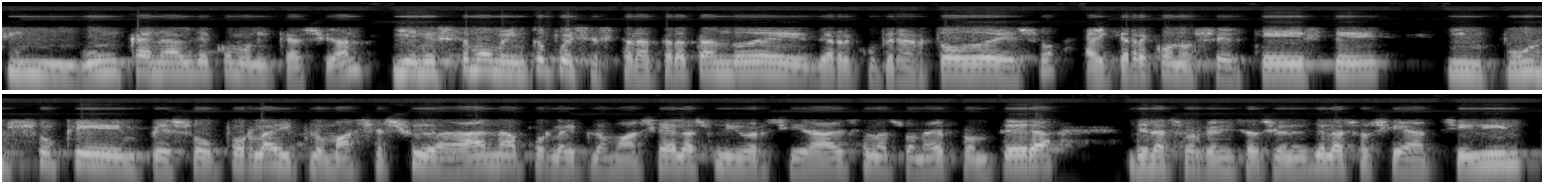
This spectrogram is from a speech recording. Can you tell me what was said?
sin ningún canal de comunicación. Y en este momento, pues, se está tratando de, de recuperar todo eso. Hay que reconocer que este impulso que empezó por la diplomacia ciudadana, por la diplomacia de las universidades en la zona de frontera, de las organizaciones de la sociedad civil,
